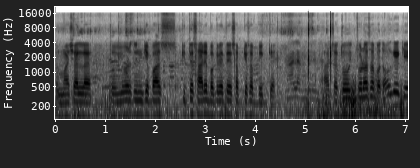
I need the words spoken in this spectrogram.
तो माशाल्लाह। तो व्यूअर्स इनके पास कितने सारे बकरे थे सब के सब बिक गए। अच्छा तो थोड़ा सा बताओगे कि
